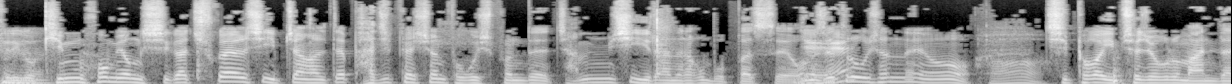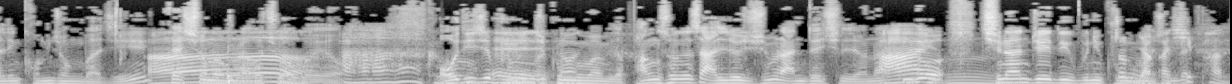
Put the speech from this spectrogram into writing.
그리고 김호명 씨가 추가열 씨 입장할 때 바지 패션 보고 싶었는데 잠시 일하느라고 못 봤어요. 어느새 예. 들어오셨네요. 어. 지퍼가 입체적으로 많이 달린 검정 바지 아. 패셔너블하고 좋아 보여요. 아. 어디 제품인지 네. 궁금합니다. 방송에서 알려주시면 안 되시려나? 아이, 이거 음. 지난주에도 이분이 궁금하신데 힙한.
